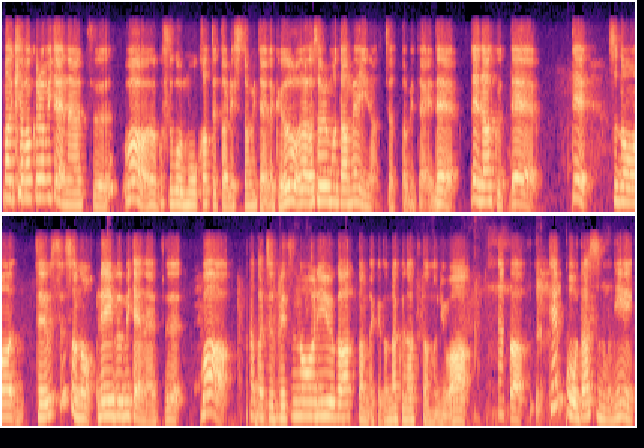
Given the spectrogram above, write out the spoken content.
まあ、キャバクラみたいなやつは、なんかすごい儲かってたりしたみたいだけど、なんかそれもダメになっちゃったみたいで、で、なくて、で、その、ゼウス？その、レイブみたいなやつは、なんかちょっと別の理由があったんだけど、なくなってたのには、なんか、店舗を出すのに、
